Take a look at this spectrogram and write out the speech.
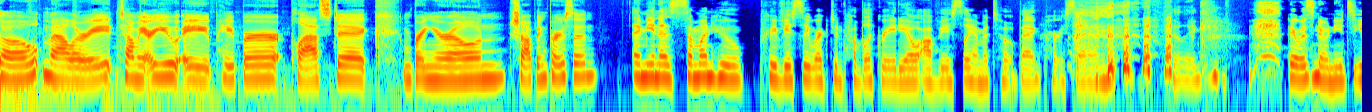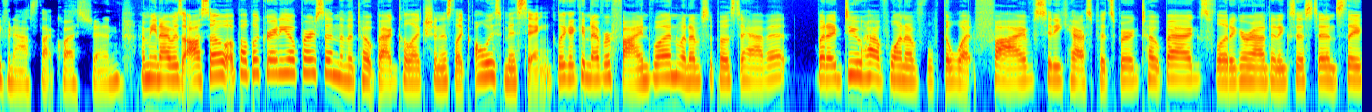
So, Mallory, tell me, are you a paper, plastic, bring your own shopping person? I mean, as someone who previously worked in public radio, obviously I'm a tote bag person. I feel like there was no need to even ask that question. I mean, I was also a public radio person, and the tote bag collection is like always missing. Like, I can never find one when I'm supposed to have it. But I do have one of the what five CityCast Pittsburgh tote bags floating around in existence. They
